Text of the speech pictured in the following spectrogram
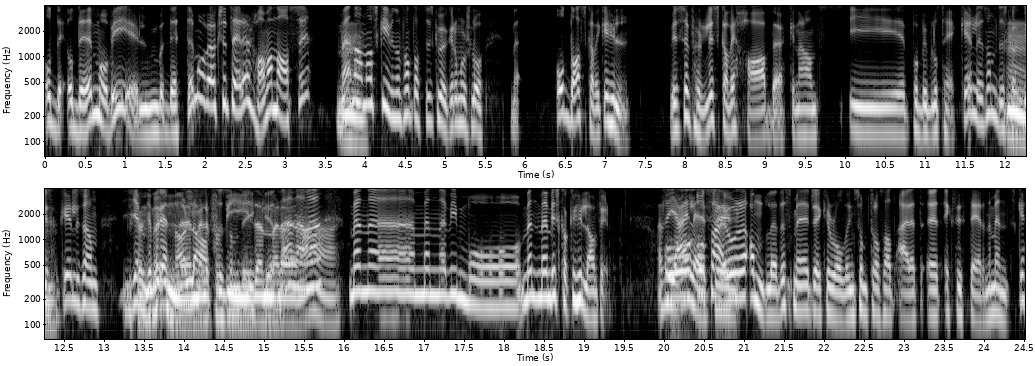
Og, det, og det må vi, dette må vi akseptere. Han var nazi, men Mm. han har skrevet noen fantastiske bøker om Oslo. Men, og da skal vi ikke hylle den. Vi, selvfølgelig skal vi ha bøkene hans i, på biblioteket. Liksom. Skal, Vi skal ikke liksom Mm. gjemme unna og dem eller late som de ikke dem, Nei, nei, nei. nei. Men, eh, men vi må men, men vi skal ikke hylle han fyren. Altså, jeg og, så er leser- jo det annerledes med JK Rowling, som tross alt er et, et eksisterende menneske,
